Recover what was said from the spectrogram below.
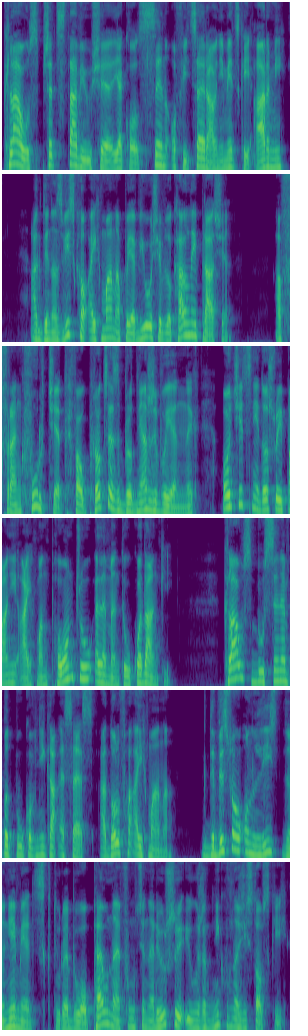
Klaus przedstawił się jako syn oficera niemieckiej armii, a gdy nazwisko Eichmana pojawiło się w lokalnej prasie, a w Frankfurcie trwał proces zbrodniarzy wojennych, ojciec niedoszłej pani Eichmann połączył elementy układanki. Klaus był synem podpułkownika SS Adolfa Eichmana. Gdy wysłał on list do Niemiec, które było pełne funkcjonariuszy i urzędników nazistowskich,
